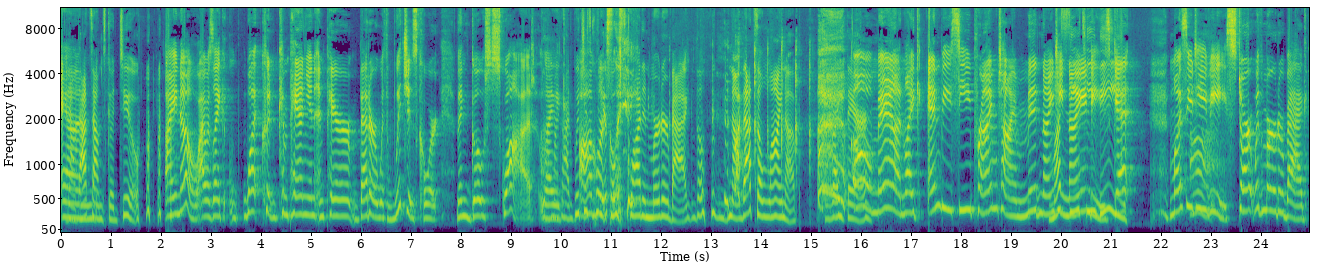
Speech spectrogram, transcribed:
And Now that sounds good too. I know. I was like, what could companion and pair better with Witches Court than Ghost Squad? Like, oh my god, Witches Court. Ghost Squad, and Murder Bag. Now that's a lineup right there. Oh man, like NBC primetime mid 1990s. Get Mussy ah. TV. Start with Murder Bag,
